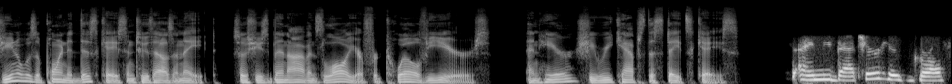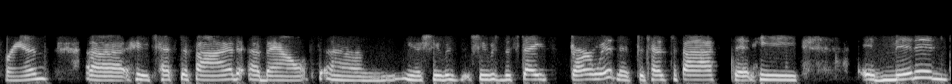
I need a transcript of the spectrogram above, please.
Gena was appointed this case in 2008, so she's been Ivan's lawyer for 12 years. And here she recaps the state's case. Amy Boettcher, his girlfriend, uh, who testified about, um, you know, she was she was the state's star witness to testify that he admitted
